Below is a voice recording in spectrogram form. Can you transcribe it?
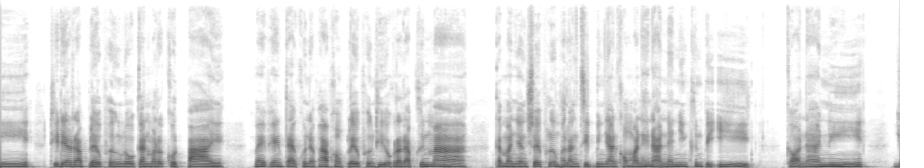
นี้ที่ได้รับเปลวเพลิงโลกันมรกตไป ไม่เพียงแต่คุณภาพของเปลวเพลิงที่ยกระดับขึ้นมา แต่มันยังช่วยเพิ่มพลังจิตวิญญาณของมันให้หนานแน่นยิ่งขึ้นไปอีก ก่อนหน้านี้โย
